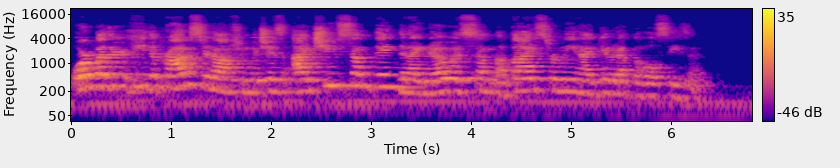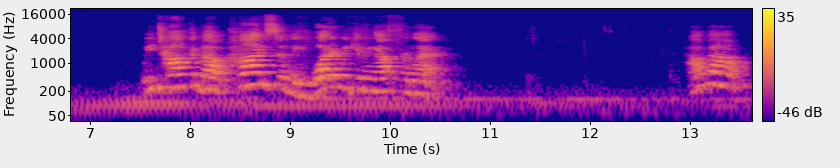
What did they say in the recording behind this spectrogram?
or whether it be the Protestant option, which is I choose something that I know is some a vice for me and I give it up the whole season. We talk about constantly what are we giving up for Lent? How about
